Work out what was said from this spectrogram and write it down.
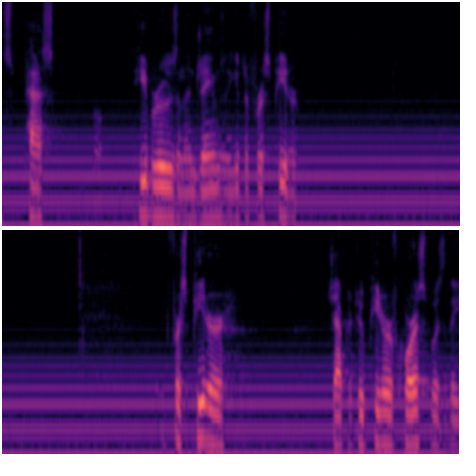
It's past Hebrews and then James, and you get to 1 Peter. 1 Peter chapter 2, Peter, of course, was the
